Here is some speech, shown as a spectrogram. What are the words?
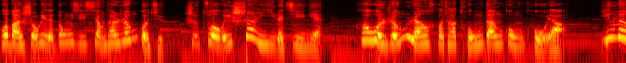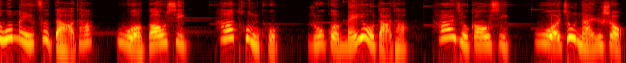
我把手里的东西向他扔过去，是作为善意的纪念。可我仍然和他同甘共苦呀。因为我每次打他，我高兴，他痛苦；如果没有打他，他就高兴，我就难受。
